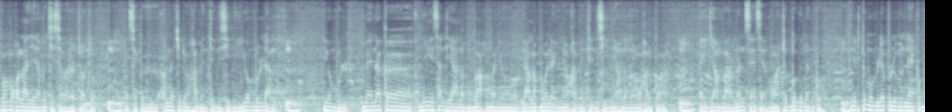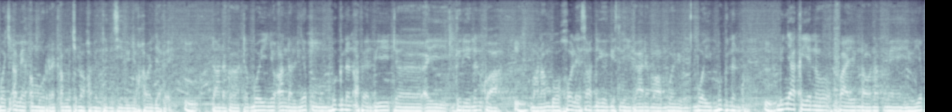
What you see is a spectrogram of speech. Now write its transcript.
boo ma ko laajee dama ci sawar a tontu mm-hmm. parce que am na ci loo xamante ni si ni yombul daal mm-hmm. yombul mais nag euh, ñi ngi sant yàlla bu baax ba ñu yàlla booleeg ñoo xamante ni si neex na noo waxal quoi. Mm. ay jàmbaar lan sincèrement te bëgg nañ ko. Mm. nit ki moom lépp lu mu nekk boo ci amee amour rek am na ci loo xamante ni si lu ñu xaw a jafe. Mm. daanaka te booy ñu àndal ñëpp moom bëgg nañ affaire bi te ay gëree lañ quoi. maanaam boo xoolee sax di nga gis ni carrément booy booy bëgg nañ ko. du ñàkk yenn faa yu ndaw nag mais yooyu yëpp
